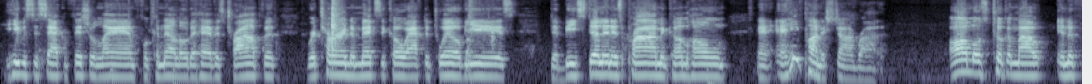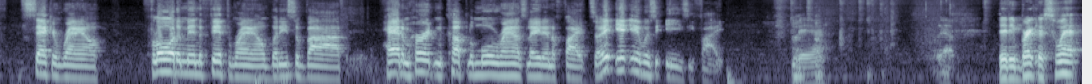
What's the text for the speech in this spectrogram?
he was the sacrificial lamb for Canelo to have his triumphant return to Mexico after 12 years, to be still in his prime and come home. And, and he punished John Ryder. Almost took him out in the second round, floored him in the fifth round, but he survived had him hurt in a couple of more rounds later in the fight. So it, it, it was an easy fight. Yeah. Yeah. Did he break a sweat?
